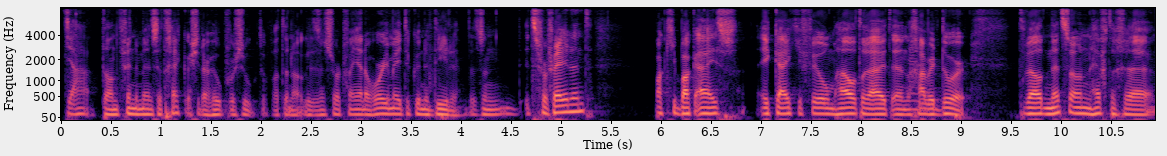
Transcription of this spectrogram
ja, dan vinden mensen het gek als je daar hulp voor zoekt of wat dan ook. Het is een soort van, ja, daar hoor je mee te kunnen dealen. Dat is een, het is vervelend. Pak je bak ijs, ik kijk je film, huil eruit en ja. ga weer door. Terwijl het net zo'n heftige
